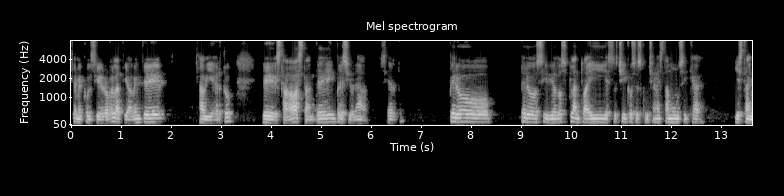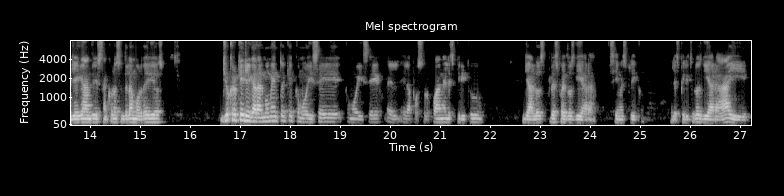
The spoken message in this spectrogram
que me considero relativamente abierto, eh, estaba bastante impresionado, ¿cierto? Pero, pero si Dios los plantó ahí, estos chicos escuchan esta música y están llegando y están conociendo el amor de Dios, yo creo que llegará el momento en que, como dice, como dice el, el apóstol Juan, el Espíritu ya los, después los guiará, ¿sí me explico? El Espíritu los guiará y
